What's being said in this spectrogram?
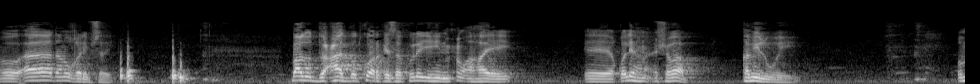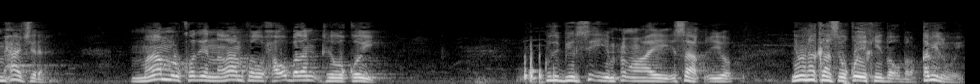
oo aad aan u qariibsaday. Bacdu ducaad baad ku arkaysaa kuleeyihiin muxuu ahaayey qolyahan al-shabaab qabiil weeye oo maxaa jira? Maamulkooda iyo nidaamkooda waxaa u badan ree waqooyi gudubiirsi iyo muxuu ahaayey isaaq iyo niman halkaas waqooyi ka yimid baa u badan. Qabiil weeye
